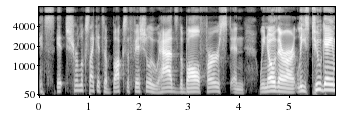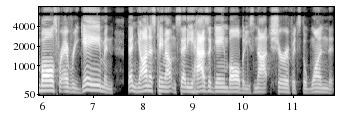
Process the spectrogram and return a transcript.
it's it sure looks like it's a Bucks official who has the ball first, and we know there are at least two game balls for every game. And then Giannis came out and said he has a game ball, but he's not sure if it's the one that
